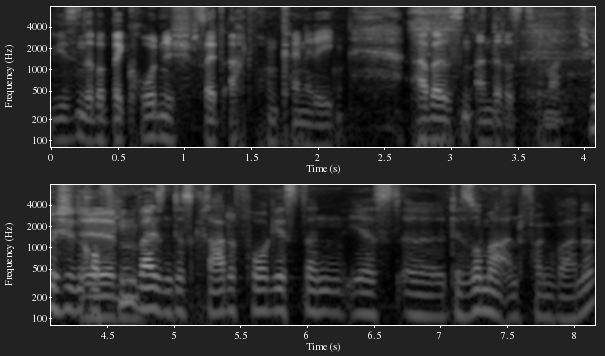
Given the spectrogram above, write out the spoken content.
Wir sind aber bei chronisch seit acht Wochen kein Regen. Aber das ist ein anderes Thema. Ich möchte darauf Ähm, hinweisen, dass gerade vorgestern erst äh, der Sommeranfang war, ne?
